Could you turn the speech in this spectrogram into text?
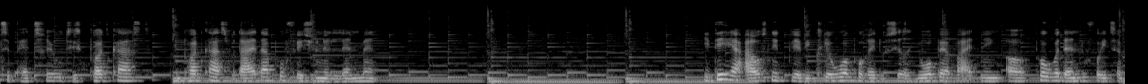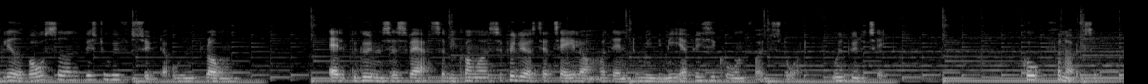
til Patriotisk Podcast, en podcast for dig, der er professionel landmand. I det her afsnit bliver vi klogere på reduceret jordbearbejdning og på, hvordan du får etableret vorsæden, hvis du vil forsøge dig uden ploven. Alt begyndelse er svært, så vi kommer selvfølgelig også til at tale om, hvordan du minimerer risikoen for et stort udbyttetab. God fornøjelse.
